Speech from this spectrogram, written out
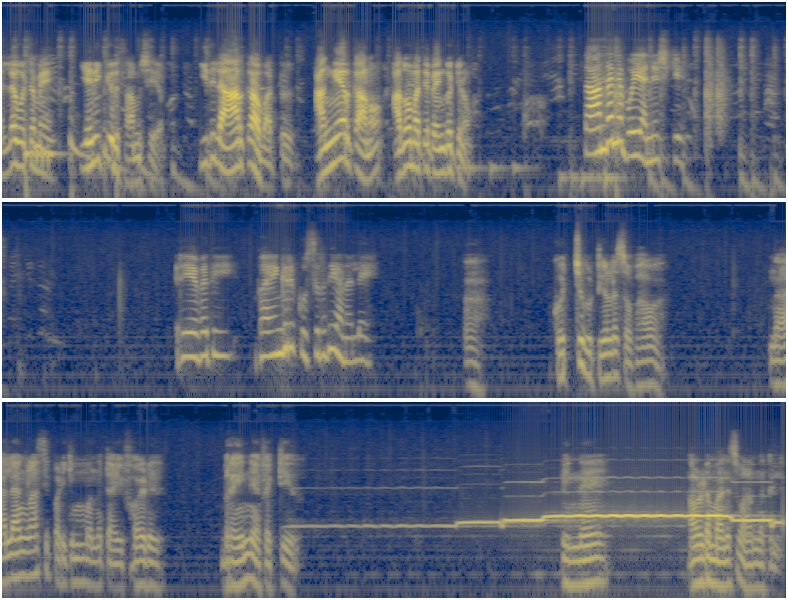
അല്ല കൊച്ചമ്മേ എനിക്കൊരു സംശയം. ഇതിൽ ആർക്കാ വട്ട്? അങ്ങേർക്കാണോ അതോ മറ്റേ പെങ്കൊച്ചിനോ? താൻ തന്നെ പോയി അന്വേഷിക്കേ. രേവതി ഭയങ്കര കുസൃതിയാണല്ലേ? കൊച്ചു കുട്ടികളുടെ സ്വഭാവം നാലാം ക്ലാസ്സിൽ പഠിക്കുമ്പോൾ വന്ന ടൈഫോയിഡ് ബ്രെയിനെ എഫക്ട് ചെയ്തു. പിന്നെ അവളുടെ മനസ്സ് വളർന്നിട്ടില്ല.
